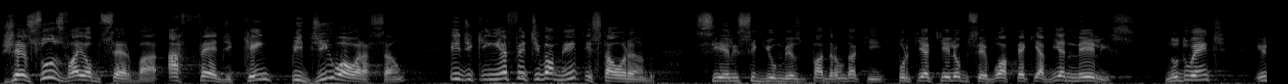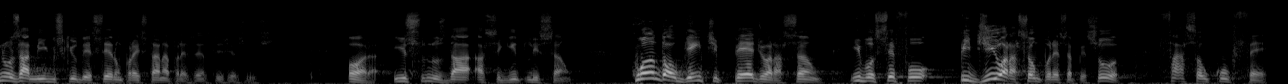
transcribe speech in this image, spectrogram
Jesus vai observar a fé de quem pediu a oração e de quem efetivamente está orando, se ele seguiu o mesmo padrão daqui, porque aqui ele observou a fé que havia neles, no doente e nos amigos que o desceram para estar na presença de Jesus. Ora, isso nos dá a seguinte lição: quando alguém te pede oração e você for pedir oração por essa pessoa, faça-o com fé,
